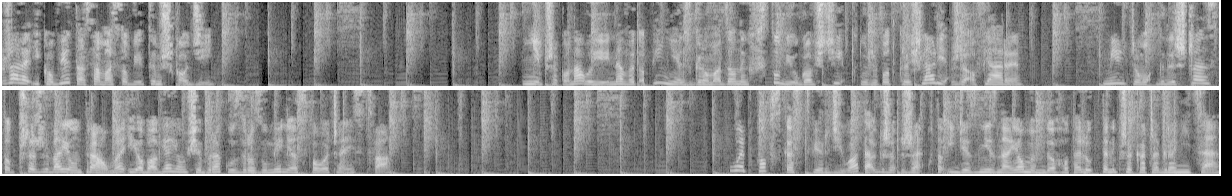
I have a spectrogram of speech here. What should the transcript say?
żale i kobieta sama sobie tym szkodzi. Nie przekonały jej nawet opinie zgromadzonych w studiu gości, którzy podkreślali, że ofiary milczą, gdyż często przeżywają traumę i obawiają się braku zrozumienia społeczeństwa. Łebkowska stwierdziła także, że kto idzie z nieznajomym do hotelu, ten przekracza granice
